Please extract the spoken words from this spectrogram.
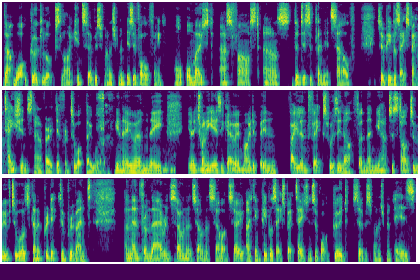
that what good looks like in service management is evolving almost as fast as the discipline itself. So people's expectations now are very different to what they were, you know, and the, you know, 20 years ago, it might have been fail and fix was enough. And then you had to start to move towards kind of predict and prevent. And then from there, and so on and so on and so on. So I think people's expectations of what good service management is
